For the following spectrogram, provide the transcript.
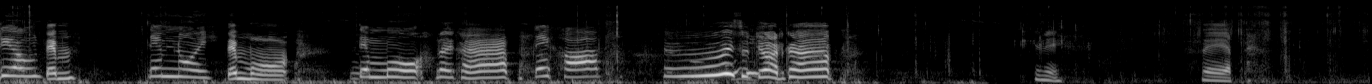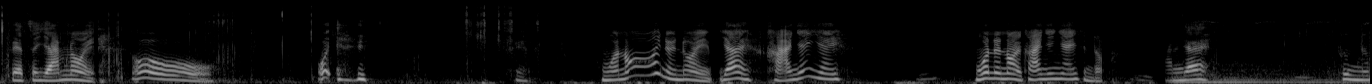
เดียว เต็ม เต็มหน่อย เต็มหมอเต็มโมเลยครับได้ครับอุ้ยสุดยอดครับ นี่นี่แฝดแฝดสยามหน่อย โอ้โอ้ยแฝดหัวน้อยหน่อยหน่อยยายขาใหญ่ใหญ่หัวน้อยหน่อยขาใหญ่ใหญ่ๆสินดอกอันยายพึ่งน้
